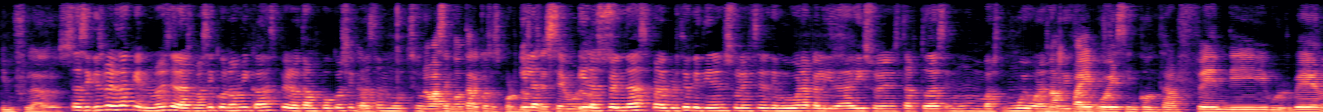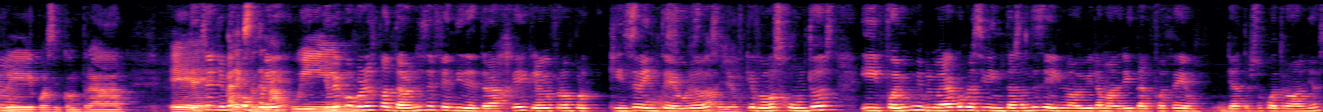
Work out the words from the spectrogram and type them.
O inflados. sea, sí que es verdad que no es de las más económicas, pero tampoco se Claro. pasan mucho. No vas a encontrar cosas por y, 2-3 la- euros. y las prendas, para el precio que tienen, suelen ser de muy buena calidad y suelen estar todas en un muy buenas Magpie condiciones. puedes encontrar Fendi, Burberry, puedes encontrar eh, Mm. De hecho, yo me, Alexander compré, McQueen. yo me compré unos pantalones de Fendi de traje, creo que fueron por 15-20 Ostras, euros, que fuimos juntos y fue mi primera compra así vintage antes de irme a vivir a Madrid, tal, fue hace ya 3 o 4 años.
